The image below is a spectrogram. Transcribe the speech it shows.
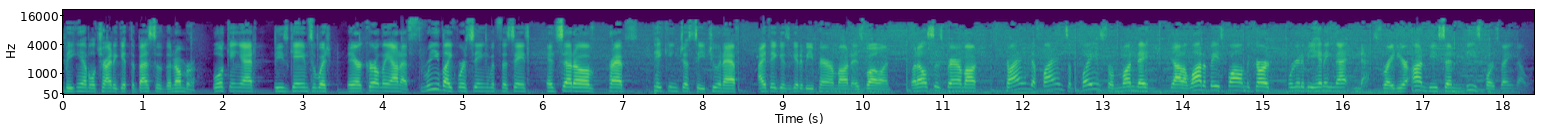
being able to try to get the best of the number. Looking at these games in which they are currently on a three, like we're seeing with the Saints, instead of perhaps taking just a two and a half, I think is going to be paramount as well. And what else is paramount? trying to find some plays for Monday. Got a lot of baseball on the card. We're going to be hitting that next right here on VSIN, the Sports Betting Network.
